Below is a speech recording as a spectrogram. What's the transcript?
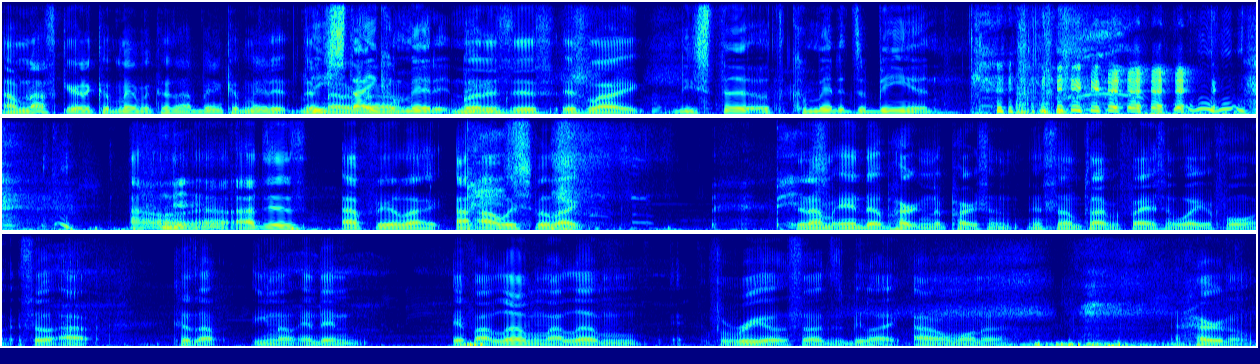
I'm not scared of commitment because I've been committed. Not stay around. committed, but nigga. it's just it's like He's still committed to being. I don't know. I just I feel like I always feel like that I'm gonna end up hurting the person in some type of fashion, way or form. So I, cause I, you know, and then if I love them, I love them for real. So I just be like, I don't want to hurt them.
